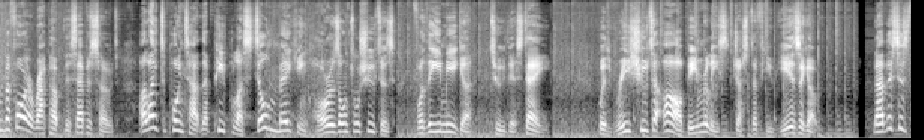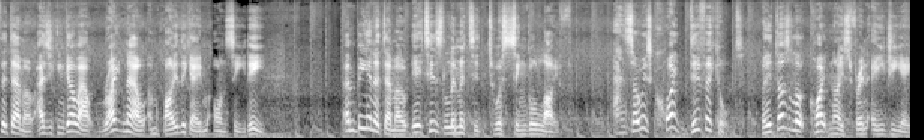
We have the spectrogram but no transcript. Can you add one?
And before I wrap up this episode, I like to point out that people are still making horizontal shooters for the Amiga to this day, with ReShoot R being released just a few years ago. Now this is the demo as you can go out right now and buy the game on CD. And being a demo it is limited to a single life, and so it's quite difficult, but it does look quite nice for an AGA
